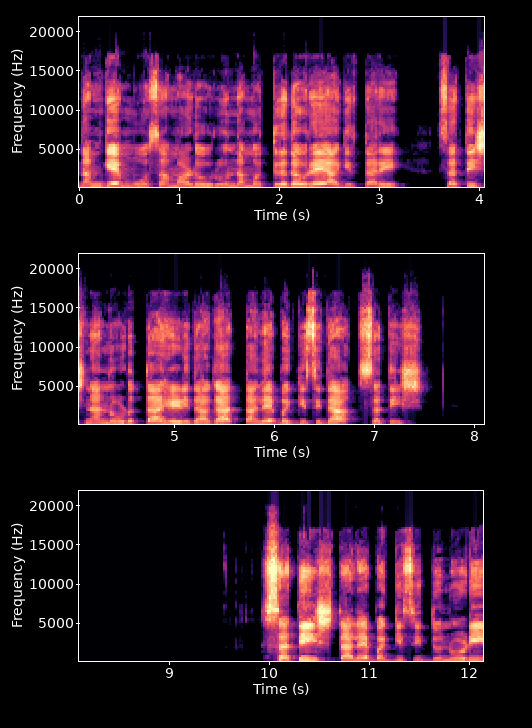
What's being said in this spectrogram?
ನಮಗೆ ಮೋಸ ಮಾಡೋರು ನಮ್ಮ ಹತ್ತಿರದವರೇ ಆಗಿರ್ತಾರೆ. ಸತೀಶ್ನ ನೋಡುತ್ತಾ ಹೇಳಿದಾಗ ತಲೆ ಬಗ್ಗಿಸಿದ ಸತೀಶ್. ಸತೀಶ್ ತಲೆ ಬಗ್ಗಿಸಿದ್ದು ನೋಡಿ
